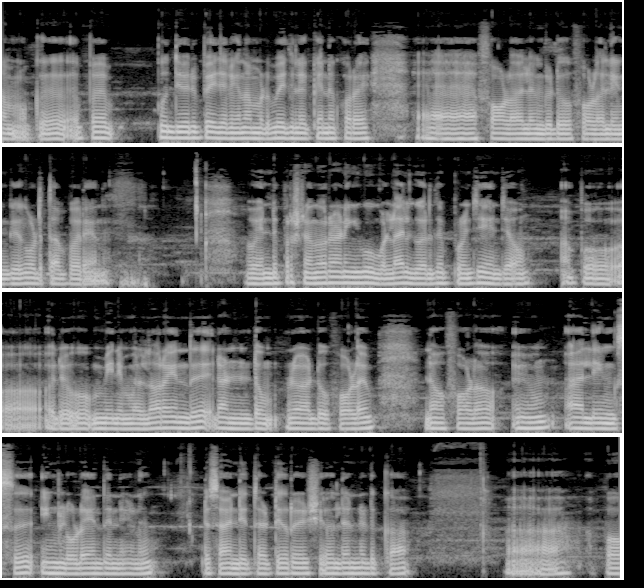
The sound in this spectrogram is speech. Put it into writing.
നമുക്ക് ഇപ്പോൾ പുതിയൊരു പേജ് അല്ലെങ്കിൽ നമ്മുടെ പേജിലേക്ക് തന്നെ കുറേ follow link do follow link കൊടുത്താൽ പോരെയെന്ന് അപ്പോൾ എന്റെ പ്രശ്നം എന്ന് പറയുകയാണെങ്കിൽ ഗൂഗിളിന്റെ അൽഗോരിതം എപ്പോഴും ചേഞ്ച് ആവും. അപ്പോൾ ഒരു മിനിമൽ എന്ന് പറയുന്നത് രണ്ടും ഡു ഫോളോയും നോ ഫോളോയും ലിങ്ക്സ് ഇൻക്ലൂഡ് ചെയ്യാൻ തന്നെയാണ്. ഒരു സെവന്റി തേർട്ടി റേഷ്യോയിൽ തന്നെ എടുക്കുക. അപ്പോൾ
